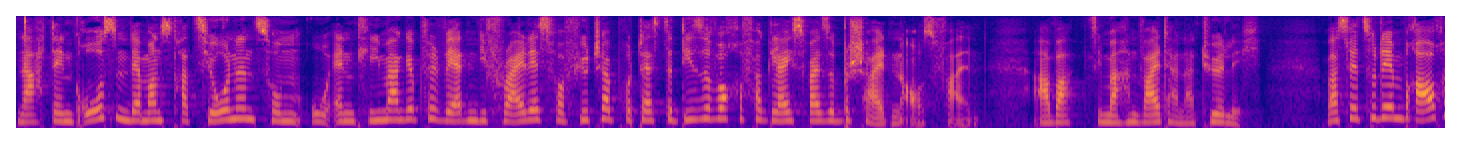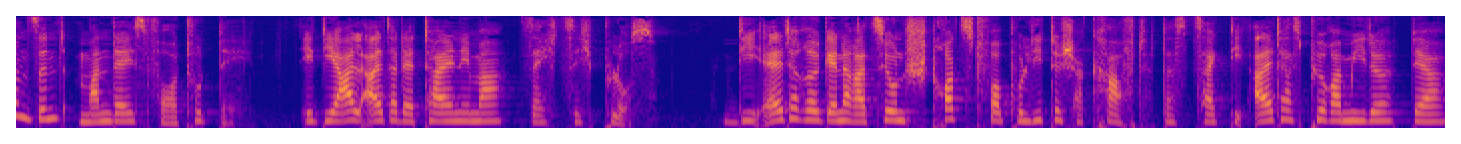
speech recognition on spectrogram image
Nach den großen Demonstrationen zum UN-Klimagipfel werden die Fridays for Future Proteste diese Woche vergleichsweise bescheiden ausfallen. Aber sie machen weiter natürlich. Was wir zudem brauchen, sind Mondays for Today. Idealalter der Teilnehmer 60 plus. Die ältere Generation strotzt vor politischer Kraft. Das zeigt die Alterspyramide der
